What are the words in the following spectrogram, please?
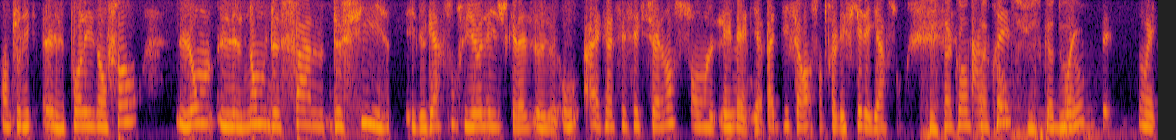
en tous les, pour les enfants, le nombre de femmes, de filles et de garçons violés jusqu'à ou agressés sexuellement sont les mêmes. Il n'y a pas de différence entre les filles et les garçons. C'est 50-50 jusqu'à 12 ans Oui,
